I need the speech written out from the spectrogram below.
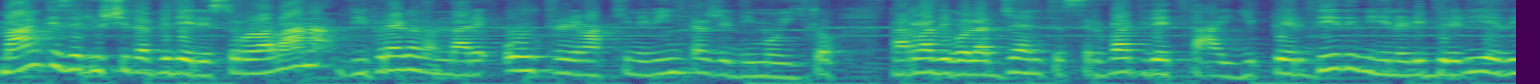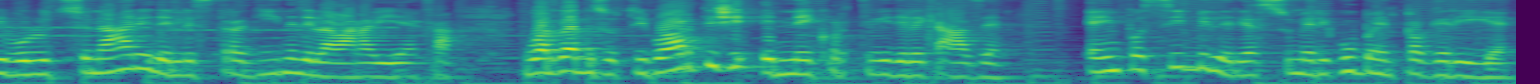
ma anche se riuscite a vedere solo Lavana, vi prego di andare oltre le macchine vintage di Mojito. Parlate con la gente, osservate i dettagli, perdetevi nelle librerie rivoluzionarie delle stradine della Lavana Vieja. Guardate sotto i portici e nei cortili delle case. È impossibile riassumere Cuba in poche righe.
